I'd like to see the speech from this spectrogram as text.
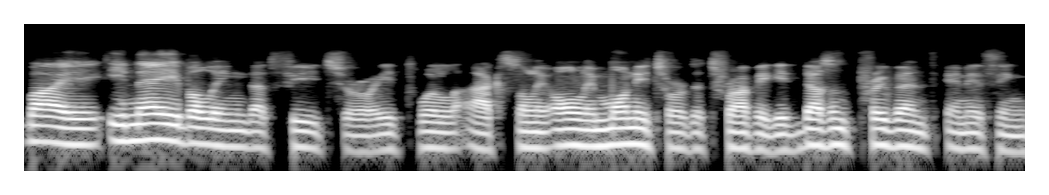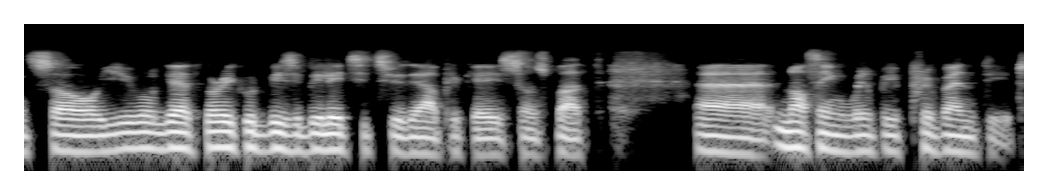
by enabling that feature, it will actually only monitor the traffic. It doesn't prevent anything, so you will get very good visibility to the applications, but uh, nothing will be prevented.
